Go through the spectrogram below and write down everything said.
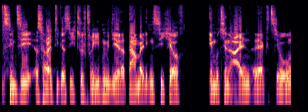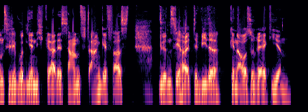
Sind Sie aus heutiger Sicht zufrieden mit Ihrer damaligen sicher auch emotionalen Reaktion? Sie wurden ja nicht gerade sanft angefasst. Würden Sie heute wieder genauso reagieren?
